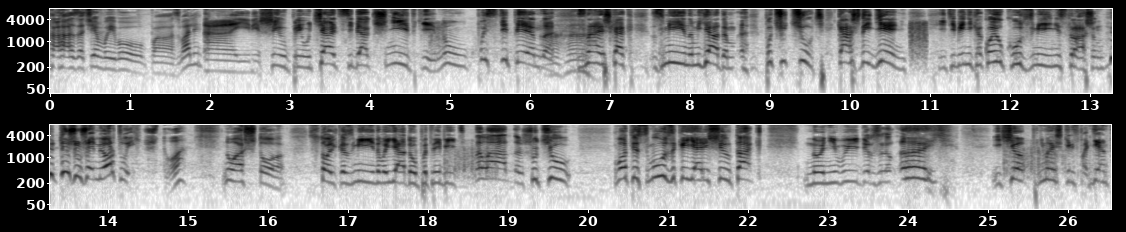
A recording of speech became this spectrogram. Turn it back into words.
А зачем вы его позвали? А, и решил приучать себя к шнитке. Ну, постепенно. Ага. Знаешь, как змеиным ядом э, По чуть-чуть, каждый день. И тебе никакой укус змеи не страшен. Ты же уже мертвый Что? Ну а что? Столько змеиного яда употребить. Да ладно, шучу. Вот и с музыкой я решил так Но не выдержал. Ай Еще, понимаешь, корреспондент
